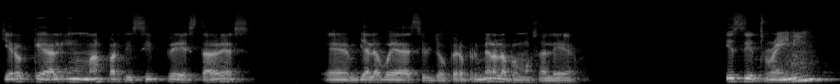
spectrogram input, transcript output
Quiero que alguien más participe esta vez. Eh, ya les voy a decir yo, pero primero la vamos a leer. Is it raining?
